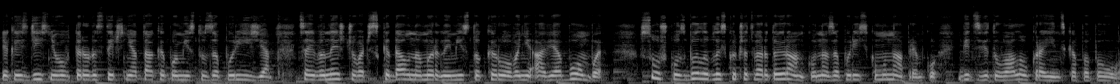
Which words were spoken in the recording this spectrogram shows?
який здійснював терористичні атаки по місту Запоріжжя. Цей винищувач скидав на мирне місто керовані авіабомби. Сушку збили близько четвертої ранку на запорізькому напрямку. Відзвітувала українська ППО.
